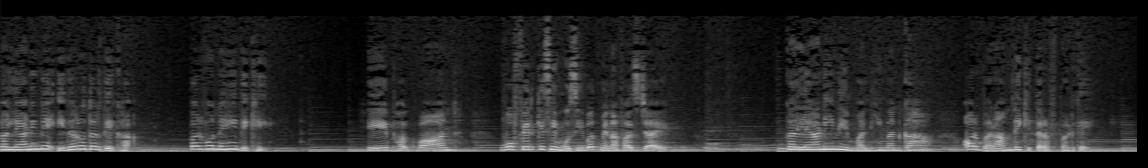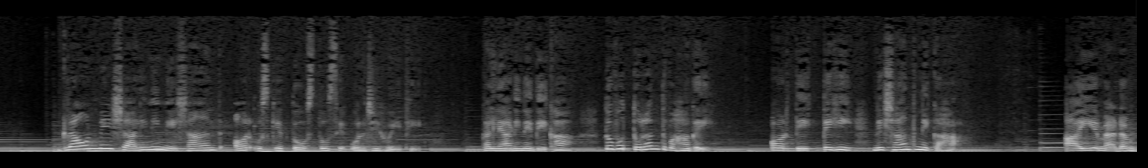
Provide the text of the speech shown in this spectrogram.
कल्याणी ने इधर उधर देखा, पर वो नहीं दिखी। हे भगवान, वो फिर किसी मुसीबत में न फंस जाए। कल्याणी ने मन ही मन कहा और बरामदे की तरफ़ बढ़ गई। ग्राउंड में शालिनी निशांत और उसके दोस्तों से उलझी हुई थी। कल्याणी ने देखा तो वो तुरंत वहाँ गई और देखते ही निशांत ने कहा, आइए मैडम,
